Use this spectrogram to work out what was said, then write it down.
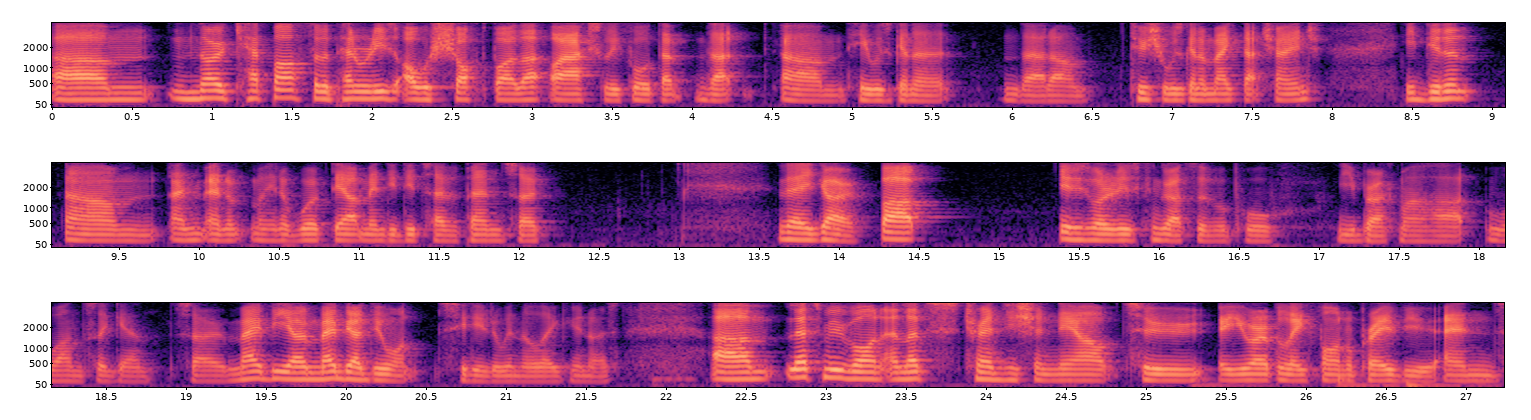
Um, no Kepa for the penalties. I was shocked by that. I actually thought that that um, he was gonna that um, Tuchel was gonna make that change. He didn't, um, and and I mean it worked out. Mendy did save a pen, so there you go. But it is what it is. Congrats Liverpool. You broke my heart once again. So maybe I maybe I do want City to win the league. Who knows? Um, let's move on and let's transition now to a Europa League final preview. And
